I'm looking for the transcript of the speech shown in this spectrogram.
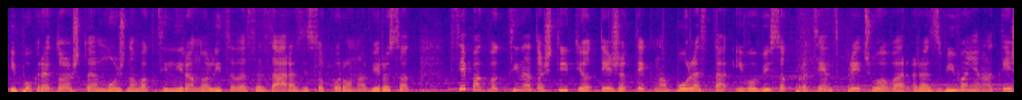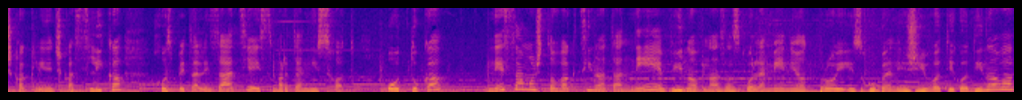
И покрај тоа што е можно вакцинирано лице да се зарази со коронавирусот, сепак вакцината штити од тежок тек на болеста и во висок процент спречува развивање на тешка клиничка слика, хоспитализација и смртен исход. Од тука, Не само што вакцината не е виновна за зголемениот број изгубени животи годинава,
